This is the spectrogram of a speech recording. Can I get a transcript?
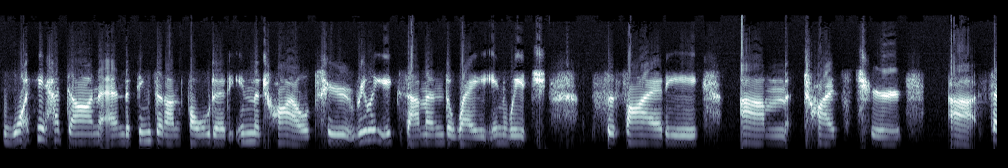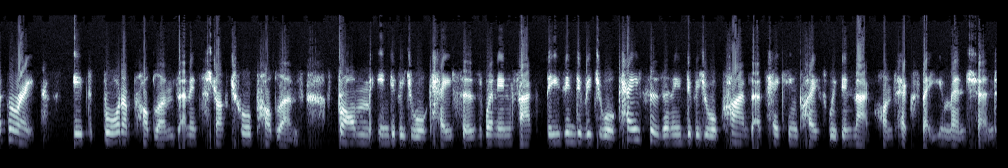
what he had done and the things that unfolded in the trial to really examine the way in which society um, tries to uh, separate its broader problems and its structural problems from individual cases, when in fact these individual cases and individual crimes are taking place within that context that you mentioned.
